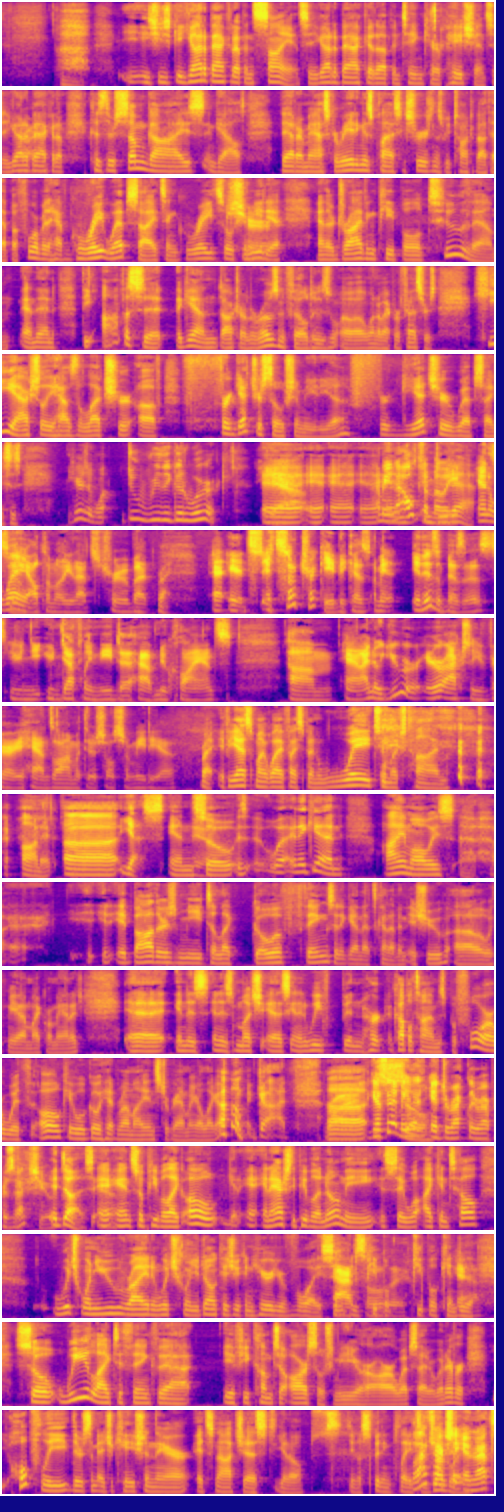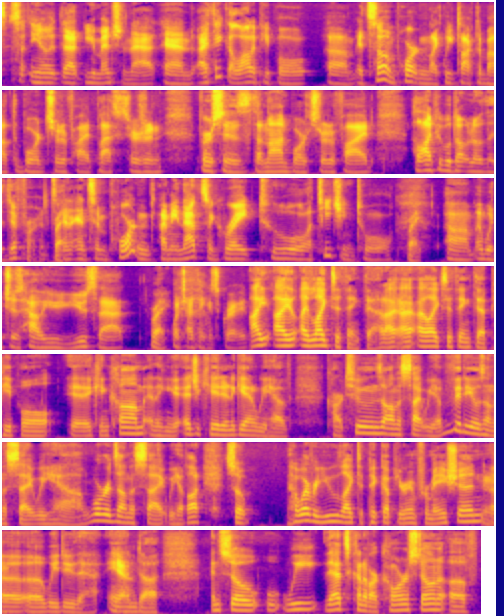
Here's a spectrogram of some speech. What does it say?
you, you got to back it up in science and you got to back it up in taking care of patients and you got to back it up because there's some guys and gals that are masquerading as plastic surgeons we talked about that before but they have great websites and great social Sure. media and they're driving people to them and then the opposite again dr rosenfeld who's uh, one of my professors he actually has the lecture of forget your social media forget your website he says here's what do really good work Yeah. and, and, and, I mean, and- and do ultimately, that. in a So- way, ultimately that's true. But Right. it's it's so tricky because I mean it is a business. You you definitely need to have new clients, um, and I know you are you're actually very hands on with your social media. Right. If you ask my wife, I spend way too much time on it. Uh, yes, and so and again, I am always. It, it, bothers me to let go of things, and again, that's kind of an issue uh, with me. I micromanage, uh, in as in as much as, and we've been hurt a couple times before with, oh, okay, we'll go ahead and run my Instagram, and you're like, oh my god, right. uh, because I mean, it, it directly represents you. it does, and, and so people are like, oh, and actually, people that know me say, well, I can tell which one you write and which one you don't because you can hear your voice, and, and people people can do that. So we like to think that if you come to our social media or our website or whatever, hopefully there's some education there. It's not just you know you know spinning plates. Well, and that's actually, and that's you know that you mentioned that, and I think a lot of people, um, it's so important. Like we talked about the board certified plastic surgeon versus the non-board certified. A lot of people don't know the difference, Right. and it's important. I mean, that's a great tool, a teaching tool, Right. Um, and which is how you use that, Right. Which I think is great. I, I, I like to think that. I, I, I like to think that people uh, can come and they can get educated. And again, we have cartoons on the site, we have videos on the site, we have words on the site, we have so. However, you like to pick up your information, uh, uh, we do that, and uh, and so we that's kind of our cornerstone of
